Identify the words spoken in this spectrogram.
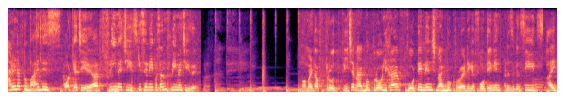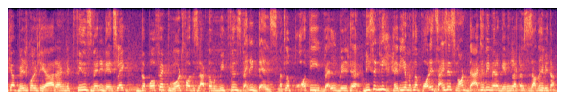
I have to buy this और क्या चाहिए यार? फ्री में चीज़ किसे नहीं पसंद फ्री में चीज़ है। मोमेंट ऑफ़ ट्रूथ पीछे मैकबुक प्रो लिखा है 14 इंच मैकबुक प्रो है, ठीक है? 14 inch and you can see भाई क्या बिल्ड क्वालिटी यार and it feels very dense like the perfect word for this laptop would be it feels very dense मतलब बहुत ही वेल बिल्ट है. डिसेंटली हैवी है मतलब for it size is not that heavy मेरा गेमिंग लैपटॉप इससे ज़्यादा हैवी था.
